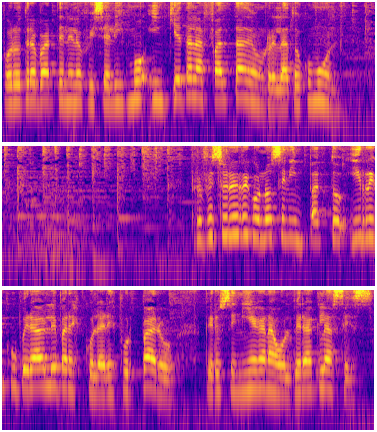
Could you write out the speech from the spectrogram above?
Por otra parte, en el oficialismo inquieta la falta de un relato común. Profesores reconocen impacto irrecuperable para escolares por paro, pero se niegan a volver a clases.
